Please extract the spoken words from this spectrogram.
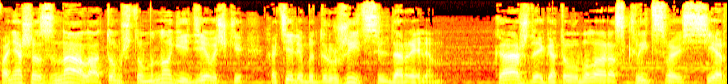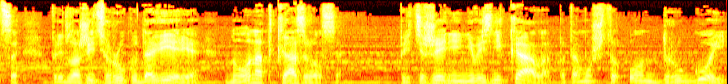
Фаняша знала о том, что многие девочки хотели бы дружить с Эльдарелем. Каждая готова была раскрыть свое сердце, предложить руку доверия, но он отказывался. Притяжение не возникало, потому что он другой.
